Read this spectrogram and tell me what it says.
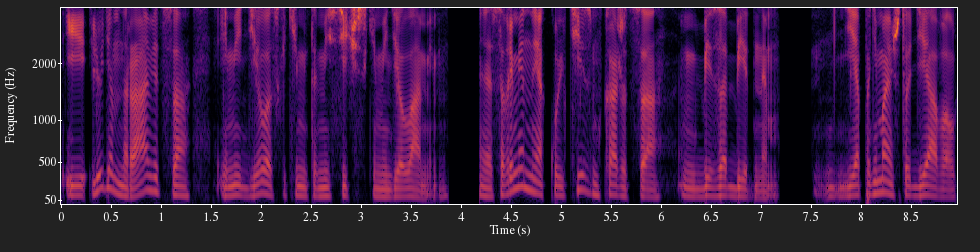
И людям нравится иметь дело с какими-то мистическими делами. Э, современный оккультизм кажется безобидным. Я понимаю, что дьявол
